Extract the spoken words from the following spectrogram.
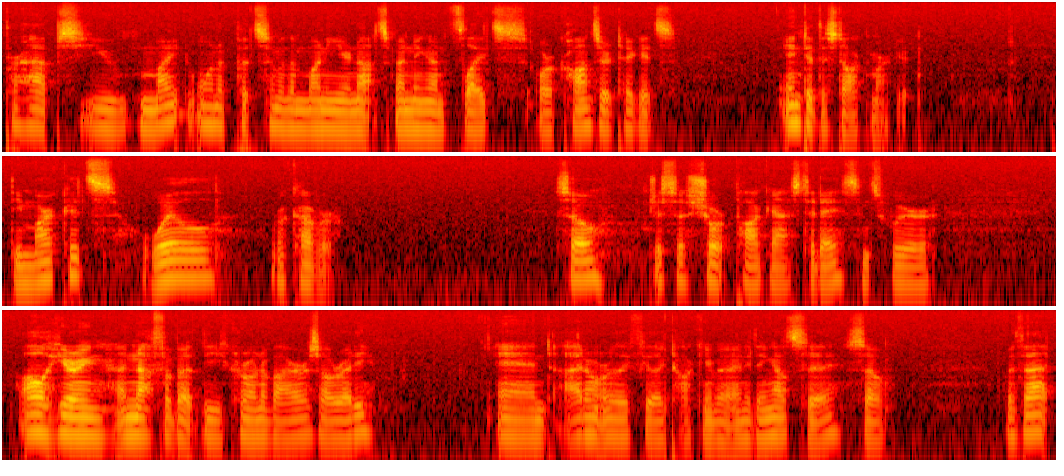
perhaps you might want to put some of the money you're not spending on flights or concert tickets into the stock market. The markets will recover. So, just a short podcast today since we're all hearing enough about the coronavirus already, and I don't really feel like talking about anything else today. So, with that,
